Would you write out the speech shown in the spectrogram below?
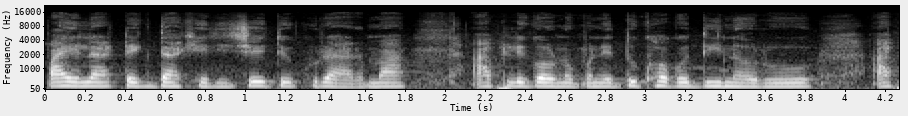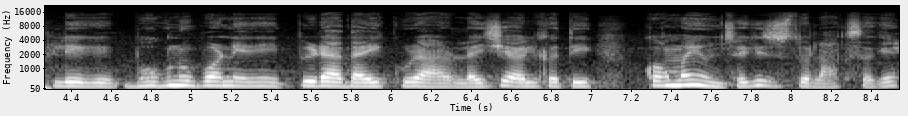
पाइला टेक्दाखेरि चाहिँ त्यो कुराहरूमा आफूले गर्नुपर्ने दुःखको दिनहरू आफूले भोग्नुपर्ने पीडादायी कुराहरूलाई चाहिँ अलिकति कमै हुन्छ कि जस्तो लाग्छ क्या।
